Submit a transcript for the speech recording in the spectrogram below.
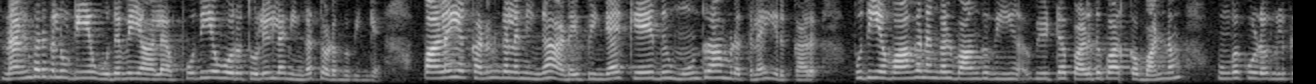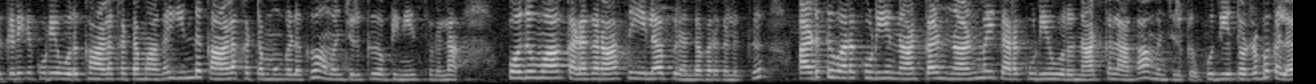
நண்பர்களுடைய உதவியால் புதிய ஒரு தொழிலை நீங்கள் தொடங்குவீங்க. பழைய கடன்களை நீங்கள் அடைப்பீங்க. கேது மூன்றாம் இடத்துல இருக்கார். புதிய வாகனங்கள் வாங்குவி வீட்டை பழுது பார்க்க வண்ணம் உங்கள் கூட உங்களுக்கு கிடைக்கக்கூடிய ஒரு காலகட்டமாக இந்த காலகட்டம் உங்களுக்கு அமைஞ்சிருக்கு அப்படின்னே சொல்லலாம். பொதுவாக கடகராசியில் பிறந்தவர்களுக்கு அடுத்து வரக்கூடிய நாட்கள் நன்மை தரக்கூடிய ஒரு நாட்களாக அமைஞ்சிருக்கு. புதிய தொடர்புகளை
